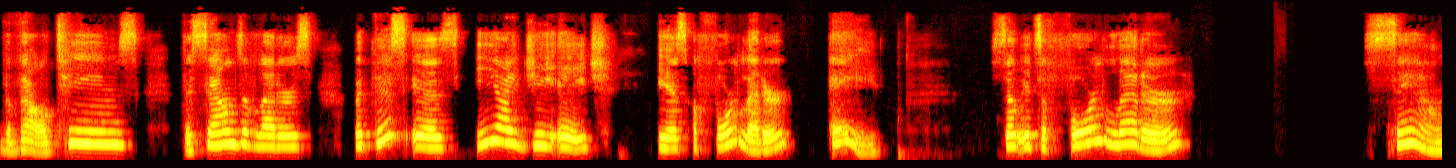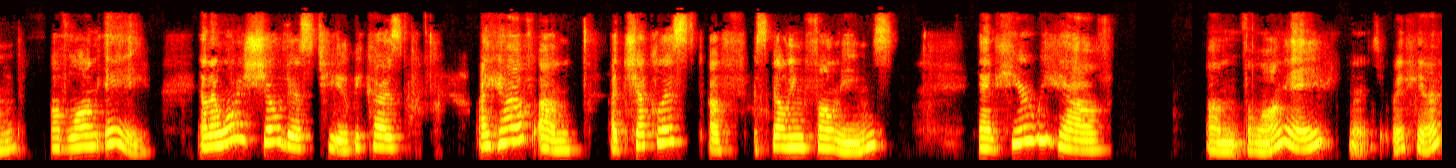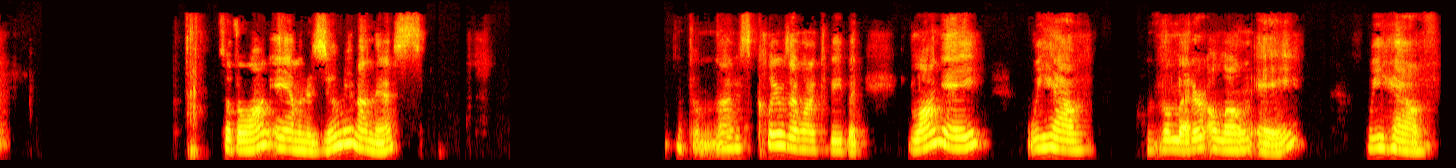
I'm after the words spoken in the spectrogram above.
the vowel teams, the sounds of letters, but this is EIGH is a four letter A. So it's a four letter sound of long A. And I want to show this to you because I have um, a checklist of spelling phonemes. And here we have um, the long A, where is it? Right here. So the long A, I'm going to zoom in on this. It's not as clear as I want it to be, but long A, we have the letter alone A. We have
